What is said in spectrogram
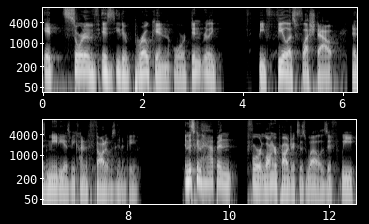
it sort of is either broken or didn't really be feel as fleshed out and as meaty as we kind of thought it was going to be. And this can happen for longer projects as well as if we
